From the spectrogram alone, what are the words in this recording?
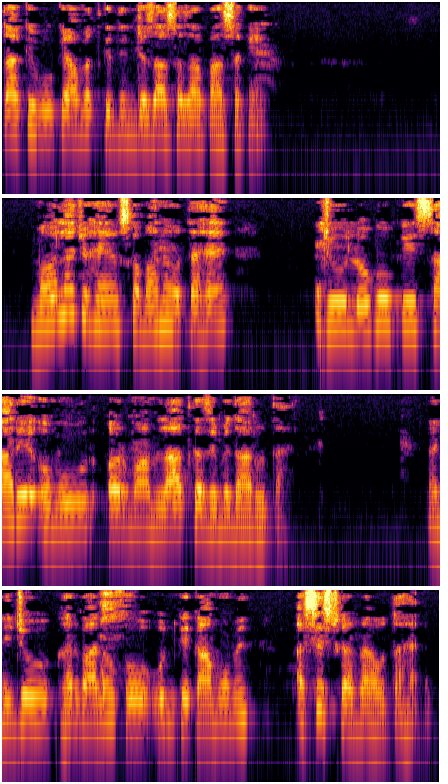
تاکہ وہ قیامت کے دن جزا سزا پا سکیں۔ مولا جو ہے، اس کا مانا ہوتا ہے جو لوگوں کے سارے امور اور معاملات کا ذمہ دار ہوتا ہے۔ یعنی جو گھر والوں کو ان کے کاموں میں اسسٹ کر رہا ہوتا ہے۔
